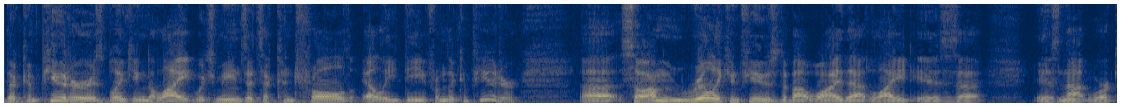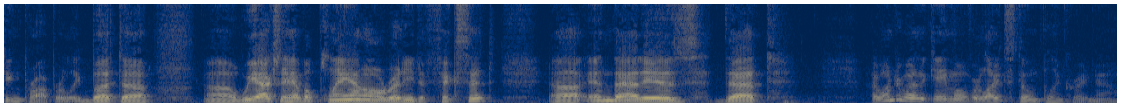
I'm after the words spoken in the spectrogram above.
the computer is blinking the light, which means it's a controlled LED from the computer. Uh, so I'm really confused about why that light is uh, is not working properly. But uh, uh we actually have a plan already to fix it, uh, and that is that I wonder why the game over lights don't blink right now.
